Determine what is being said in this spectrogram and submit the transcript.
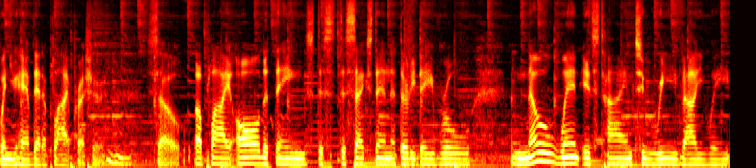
when you have that applied pressure. Mm-hmm. So apply all the things, the, the sexting, the 30 day rule. Know when it's time to reevaluate,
